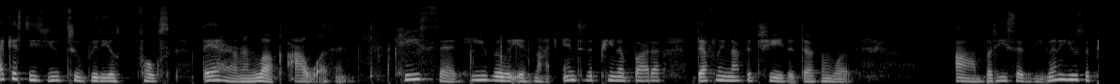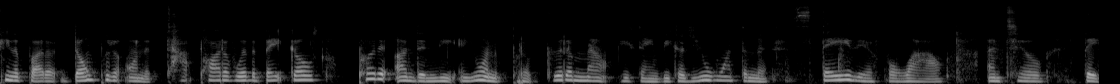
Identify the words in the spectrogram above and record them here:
I guess these YouTube videos, folks, they're having luck. I wasn't. He said he really is not into the peanut butter. Definitely not the cheese. It doesn't work. Um, but he says if you're going to use the peanut butter, don't put it on the top part of where the bait goes. Put it underneath. And you want to put a good amount, he's saying, because you want them to stay there for a while until they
